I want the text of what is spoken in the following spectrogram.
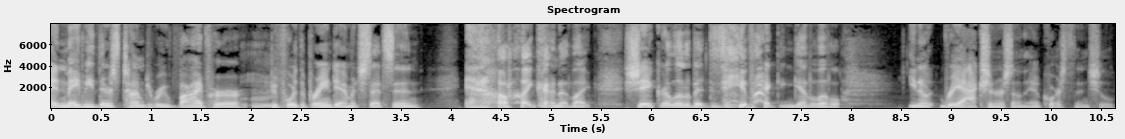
and maybe there's time to revive her before the brain damage sets in. And I'll like kind of like shake her a little bit to see if I can get a little, you know, reaction or something. Of course, then she'll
